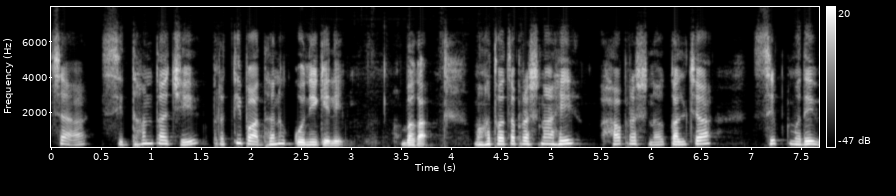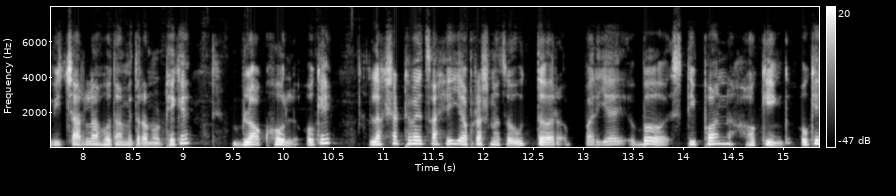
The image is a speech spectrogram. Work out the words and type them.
च्या सिद्धांताचे प्रतिपादन कोणी केले? बघा महत्त्वाचा प्रश्न आहे हा प्रश्न कालच्या शिफ्टमध्ये विचारला होता मित्रांनो ठीक आहे? Black hole okay? लक्षात ठेवायचं आहे या प्रश्नाचं उत्तर पर्याय ब स्टीफन हॉकिंग ओके?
